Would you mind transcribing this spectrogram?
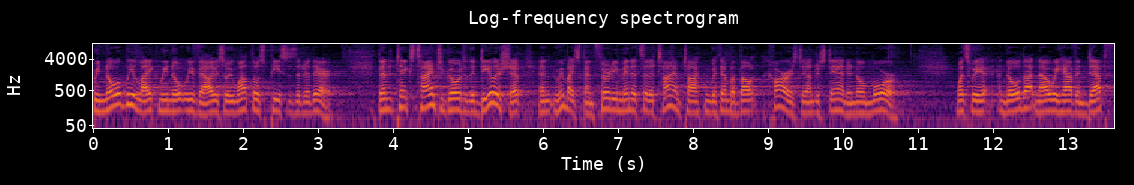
we know what we like, we know what we value, so we want those pieces that are there. Then it takes time to go to the dealership, and we might spend 30 minutes at a time talking with them about cars to understand and know more. Once we know that, now we have in depth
